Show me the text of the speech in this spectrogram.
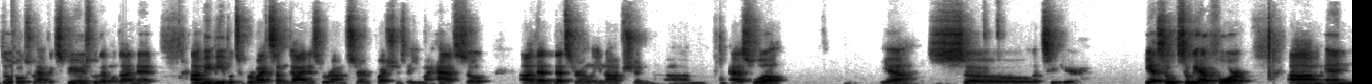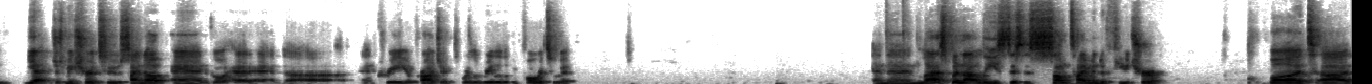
those folks who have experience with ML.NET uh, may be able to provide some guidance around certain questions that you might have. So uh, that that's certainly an option um, as well. Yeah. So let's see here. Yeah. So so we have four, um, and yeah, just make sure to sign up and go ahead and uh, and create your project. We're really looking forward to it. And then last but not least, this is sometime in the future. But uh,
